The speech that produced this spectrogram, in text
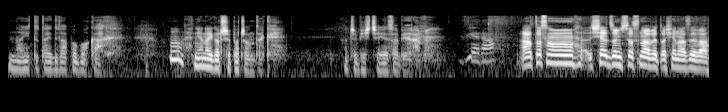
No i tutaj dwa po bokach. Hmm, nie najgorszy początek. Oczywiście je zabieram. A to są siedzuń sosnowy, to się nazywa.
